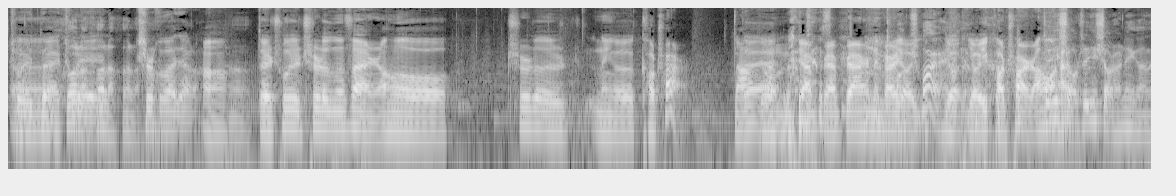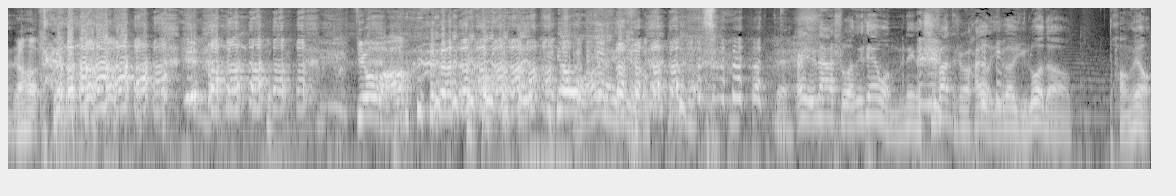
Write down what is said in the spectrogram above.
出去对喝了喝了喝了，吃喝去了，啊。嗯，对，出去吃了顿饭，然后吃的那个烤串儿，啊，就我们边边边上那边有有有一烤串儿，然后你手是你手上那个呢？然后标王，标王还行。对，而且跟大家说，那天我们那个吃饭的时候，还有一个雨落的朋友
